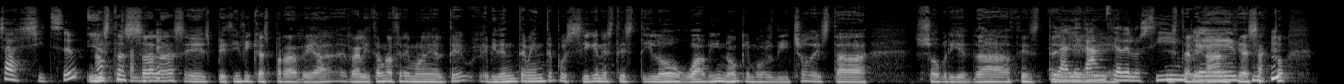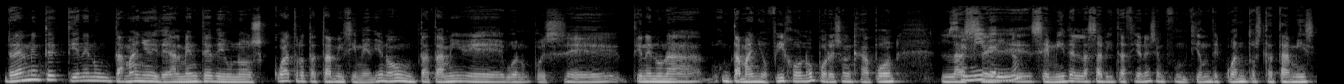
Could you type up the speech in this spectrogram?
Chashitsu. Y estas salas eh, específicas para realizar una ceremonia del té, evidentemente, pues siguen este estilo wabi, ¿no? Que hemos dicho, de esta sobriedad, este, la elegancia de lo simple. Esta elegancia, exacto. Realmente tienen un tamaño idealmente de unos cuatro tatamis y medio, ¿no? Un tatami, eh, bueno, pues eh, tienen una, un tamaño fijo, ¿no? Por eso en Japón las, se, miden, eh, se miden las habitaciones en función de cuántos tatamis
